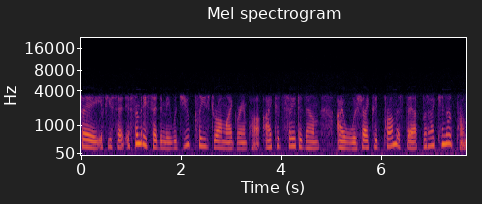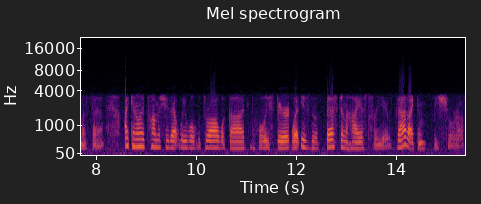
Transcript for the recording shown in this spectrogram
say, if you said, if somebody said to me, would you please draw my grandpa? I could say to them, I wish I could promise that, but I cannot promise that. I can only promise you that we will draw what God, the Holy Spirit, what is the best and the highest for you. That I can be sure of.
